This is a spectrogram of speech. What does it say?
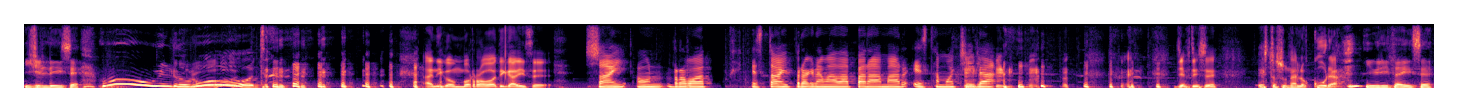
y Jill le dice, ¡Uh, el robot! Annie con voz robótica dice, Soy un robot. Estoy programada para amar esta mochila. Jeff dice, esto es una locura. y Brita dice,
